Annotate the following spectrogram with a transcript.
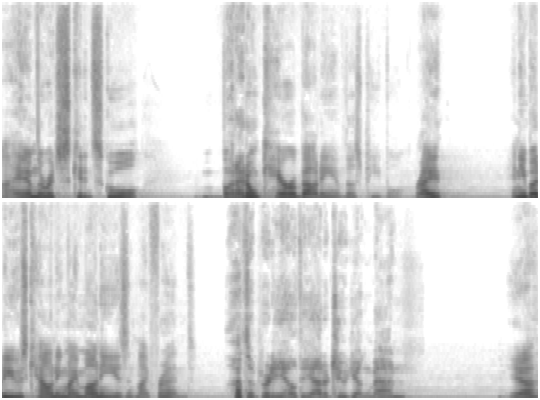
I am the richest kid in school, but I don't care about any of those people, right? Anybody who's counting my money isn't my friend. That's a pretty healthy attitude, young man. Yeah?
